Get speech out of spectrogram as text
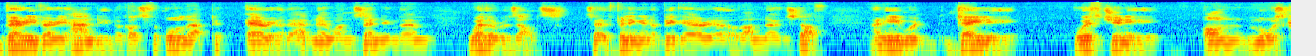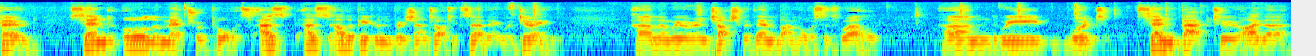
very, very handy because for all that area, they had no one sending them weather results. So filling in a big area of unknown stuff. And he would daily, with Ginny on Morse code, send all the Met reports, as, as other people in the British Antarctic Survey were doing. Um, and we were in touch with them by Morse as well. Um, we would send back to either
